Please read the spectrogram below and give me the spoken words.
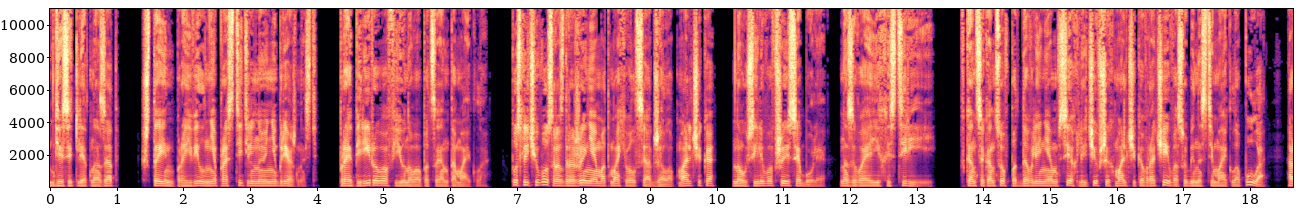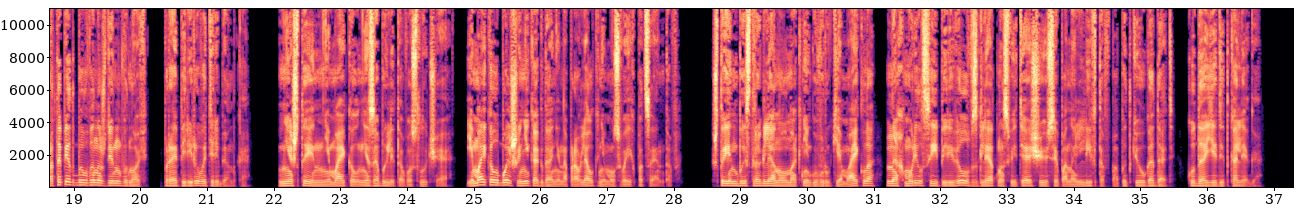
Десять лет назад Штейн проявил непростительную небрежность, прооперировав юного пациента Майкла, после чего с раздражением отмахивался от жалоб мальчика на усиливавшиеся боли, называя их истерией. В конце концов, под давлением всех лечивших мальчика врачей, в особенности Майкла Пула, ортопед был вынужден вновь прооперировать ребенка. Ни Штейн, ни Майкл не забыли того случая, и Майкл больше никогда не направлял к нему своих пациентов. Штейн быстро глянул на книгу в руке Майкла, нахмурился и перевел взгляд на светящуюся панель лифта в попытке угадать, куда едет коллега.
